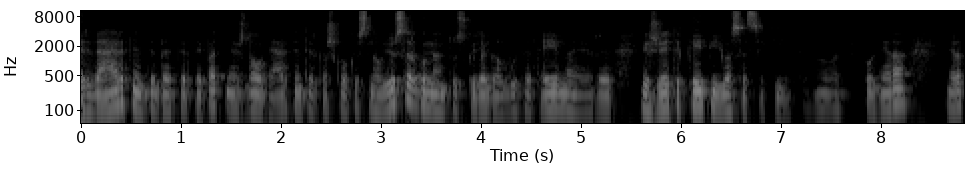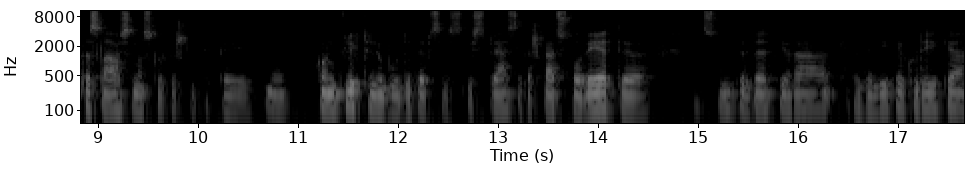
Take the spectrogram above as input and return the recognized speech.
ir vertinti, bet ir taip pat, nežinau, vertinti ir kažkokius naujus argumentus, kurie galbūt ateina ir, ir žiūrėti, kaip į juos atsakyti. Nu, vat, nėra, nėra tas klausimas, kur kažkaip tik tai nu, konfliktiniu būdu taip išspręsti, kažką atstovėti, atstumti, bet yra, yra dalykai, kur reikia,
